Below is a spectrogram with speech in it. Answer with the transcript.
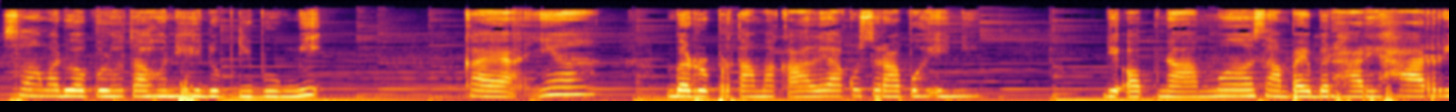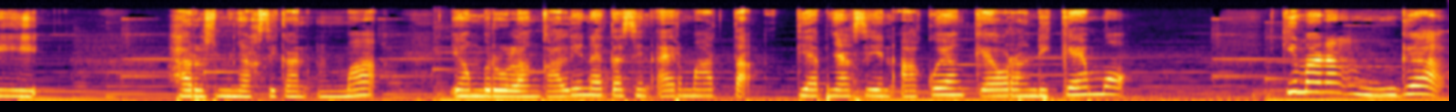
Selama 20 tahun hidup di bumi, Kayaknya baru pertama kali aku serapuh ini. Di opname sampai berhari-hari. Harus menyaksikan emak yang berulang kali netesin air mata tiap nyaksiin aku yang kayak orang di kemo. Gimana enggak?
